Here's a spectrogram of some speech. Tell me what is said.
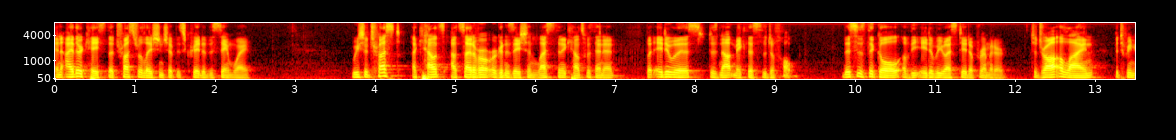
In either case, the trust relationship is created the same way. We should trust accounts outside of our organization less than accounts within it, but AWS does not make this the default. This is the goal of the AWS data perimeter, to draw a line between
